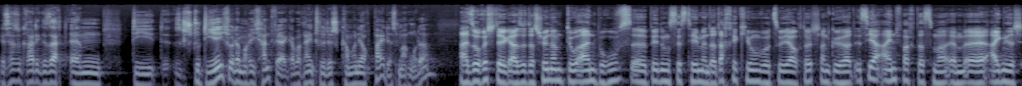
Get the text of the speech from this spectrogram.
Jetzt hast du gerade gesagt, ähm, die, studiere ich oder mache ich Handwerk? Aber rein theoretisch kann man ja auch beides machen, oder? Also richtig, also das Schöne am dualen Berufsbildungssystem in der Dachregion, wozu ja auch Deutschland gehört, ist ja einfach, dass man ähm, äh, eigentlich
